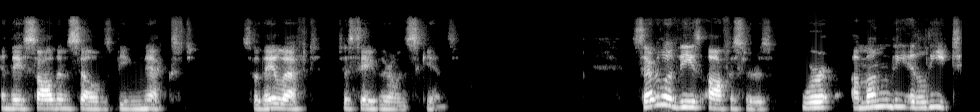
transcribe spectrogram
and they saw themselves being next. So they left to save their own skins. Several of these officers were among the elite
